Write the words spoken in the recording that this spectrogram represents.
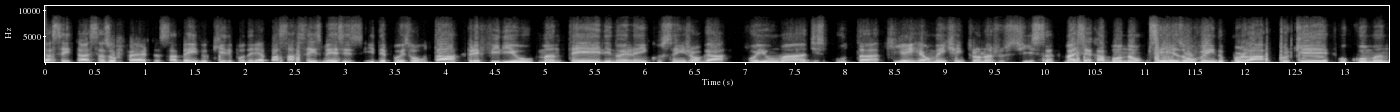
aceitar essas ofertas, sabendo que ele poderia passar seis meses e depois voltar, preferiu manter ele no elenco sem jogar foi uma disputa que realmente entrou na justiça, mas que acabou não se resolvendo por lá, porque o Kuman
